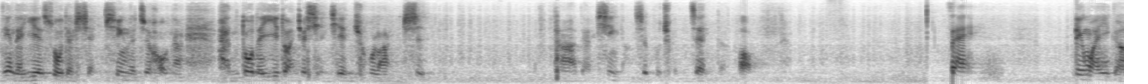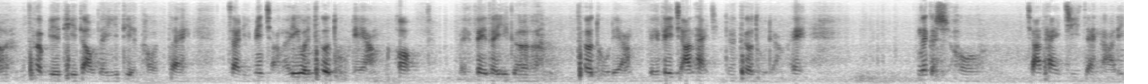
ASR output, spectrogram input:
定了耶稣的神性了之后呢，很多的异端就显现出来，是他的信仰是不纯正的哦。在另外一个特别提到的一点哦，在在里面讲了一位特土良哦，北非的一个特土良，北非迦太基的特土良。哎，那个时候迦太基在哪里？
